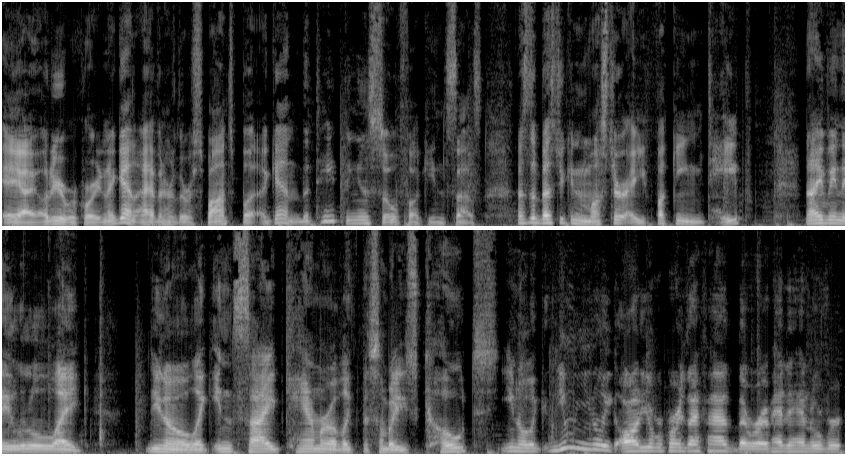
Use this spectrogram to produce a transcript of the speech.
AI audio recording. Again, I haven't heard the response, but again, the tape thing is so fucking sus. That's the best you can muster a fucking tape. Not even a little like you know, like inside camera of like the somebody's coat. You know, like you know, like audio recordings I've had that where I've had to hand over,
